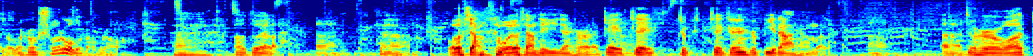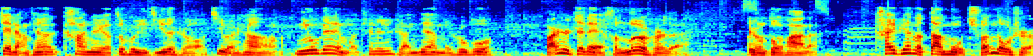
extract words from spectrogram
有的时候生肉都找不着。哎，哦对了，呃，啊，我又想起我又想起一件事了，这这这这真是 B 站上的了。啊，呃，就是我这两天看这个最后一集的时候，基本上 New Game、天之云闪电、美术部，凡是这类很乐呵的这种动画呢，开篇的弹幕全都是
